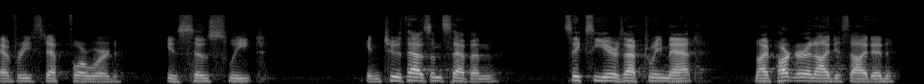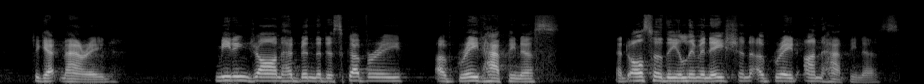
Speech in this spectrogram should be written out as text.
every step forward is so sweet. In 2007, six years after we met, my partner and I decided to get married. Meeting John had been the discovery of great happiness and also the elimination of great unhappiness.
